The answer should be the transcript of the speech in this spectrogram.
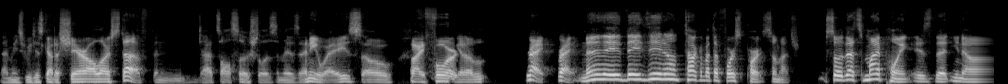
that means we just got to share all our stuff, and that's all socialism is anyway. So By gotta, right, right. No, they, they they don't talk about the force part so much. So that's my point is that you know,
